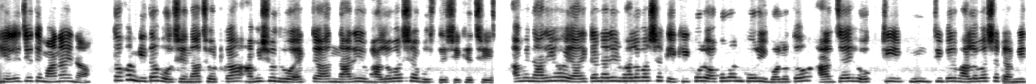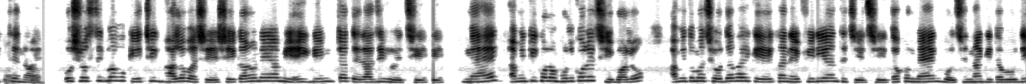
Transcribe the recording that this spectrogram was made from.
হেরে যেতে মানায় না। তখন গীতা বলছে, না ছোটকা, আমি শুধু একটা নারীর ভালোবাসা বুঝতে শিখেছি। আমি নারী হয়ে আরেকটা নারীর ভালোবাসাকে কি করে অপমান করি বলতো? আর যাই হোক, টিপ টিপের ভালোবাসাটা মিথ্যে নয়। ও স্বস্তিক বাবুকে ঠিক ভালোবাসে সেই কারণে আমি এই গেমটাতে রাজি হয়েছি। মেহেক আমি কি কোনো ভুল করেছি? বলো। আমি তোমার ছোটদা ভাইকে এখানে ফিরিয়ে আনতে চেয়েছি। তখন মেহেক বলছে, না গীতা বৌদি,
